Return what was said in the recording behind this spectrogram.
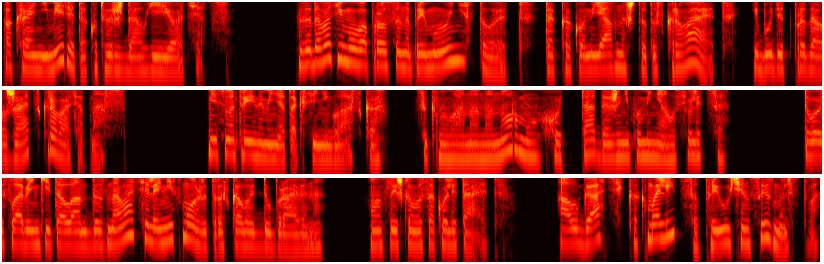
По крайней мере, так утверждал ее отец. Задавать ему вопросы напрямую не стоит, так как он явно что-то скрывает и будет продолжать скрывать от нас. «Не смотри на меня так, синеглазка», — цыкнула она на Норму, хоть та даже не поменялась в лице. «Твой слабенький талант дознавателя не сможет расколоть Дубравина. Он слишком высоко летает. А лгать, как молиться, приучен с измальства.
